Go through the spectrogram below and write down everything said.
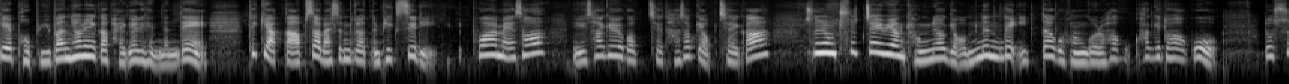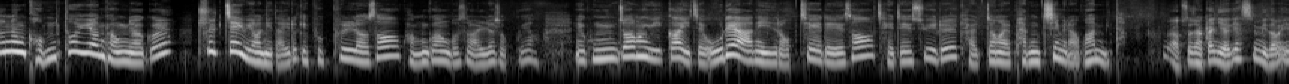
개법 위반 혐의가 발견이 됐는데 특히 아까 앞서 말씀드렸던 빅3 포함해서 이 사교육 업체 다섯 개 업체가 수능 출제 위한 경력이 없는데 있다고 광고를 하고, 하기도 하고 또 수능 검토 위한 경력을 출제위원이다 이렇게 부풀려서 광고한 것으로 알려졌고요. 공정위가 이제 올해 안에 이들 업체에 대해서 제재 수위를 결정할 방침이라고 합니다. 앞서 잠깐 이야기했습니다만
